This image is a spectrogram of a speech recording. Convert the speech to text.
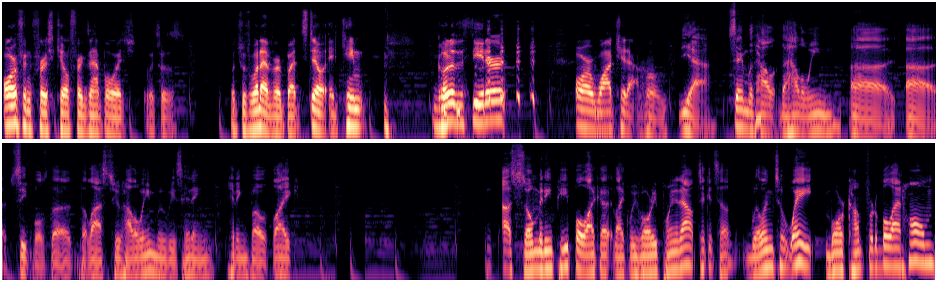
Orphan First Kill, for example, which which was which was whatever, but still, it came. go to the theater or watch it at home. Yeah, same with how the Halloween uh, uh, sequels, the the last two Halloween movies hitting hitting both. Like uh, so many people, like uh, like we've already pointed out, tickets are willing to wait, more comfortable at home.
